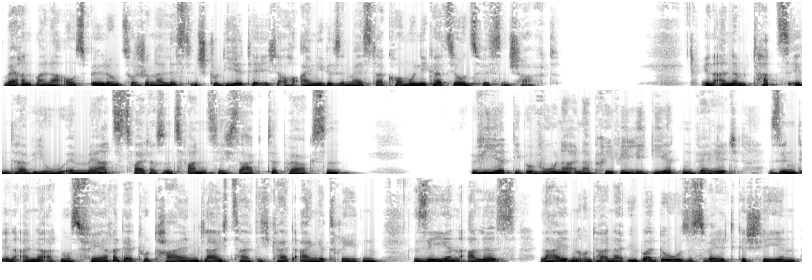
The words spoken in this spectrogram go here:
Während meiner Ausbildung zur Journalistin studierte ich auch einige Semester Kommunikationswissenschaft. In einem Taz-Interview im März 2020 sagte Pörksen, wir, die Bewohner einer privilegierten Welt, sind in eine Atmosphäre der totalen Gleichzeitigkeit eingetreten, sehen alles, leiden unter einer Überdosis Weltgeschehen,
